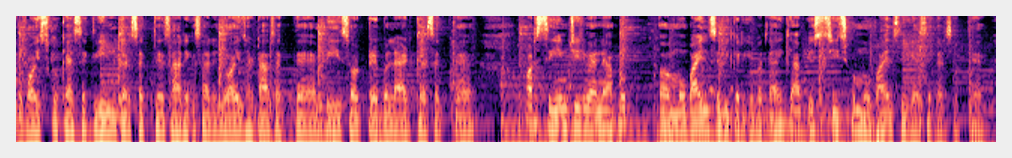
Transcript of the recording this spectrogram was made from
वॉइस को कैसे क्लीन कर सकते हैं सारे के सारे नॉइज़ हटा सकते हैं बीस और ट्रेबल ऐड कर सकते हैं। और सेम चीज़ मैंने आपको मोबाइल से भी करके बताया कि आप इस चीज़ को मोबाइल से कैसे कर सकते हैं।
